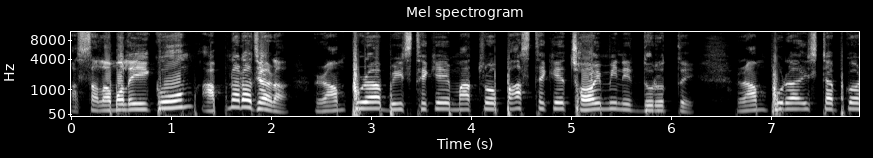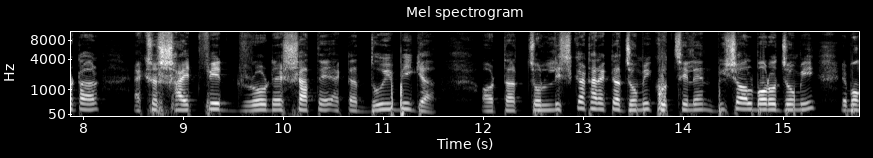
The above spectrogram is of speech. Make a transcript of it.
আসসালামু আলাইকুম। আপনারা যারা রামপুরা ব্রিজ থেকে মাত্র পাঁচ থেকে ছয় মিনিট দূরত্বে রামপুরা স্টাফ কোয়ার্টার একশো ষাট ফিট রোডের সাথে একটা দুই বিঘা, অর্থাৎ চল্লিশ কাঠার একটা জমি খুঁজছিলেন, বিশাল বড় জমি এবং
